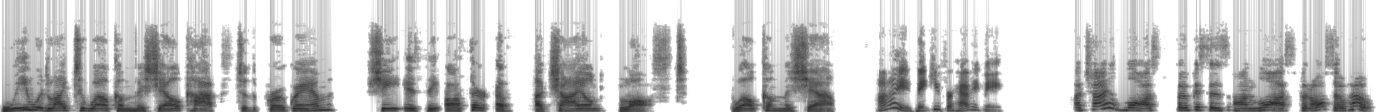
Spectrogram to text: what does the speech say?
We would like to welcome Michelle Cox to the program. She is the author of A Child Lost. Welcome, Michelle. Hi, thank you for having me. A Child Lost focuses on loss, but also hope.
